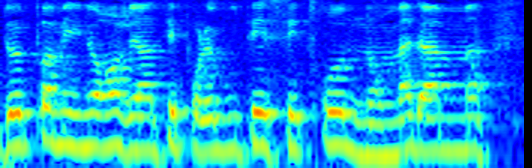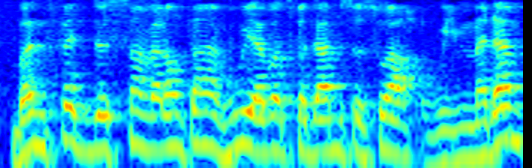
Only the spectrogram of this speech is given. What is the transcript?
Deux pommes et une orange et un thé pour le goûter, c'est trop Non, madame. Bonne fête de Saint-Valentin à vous et à votre dame ce soir. Oui, madame.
